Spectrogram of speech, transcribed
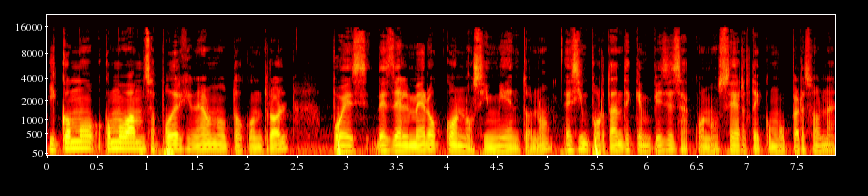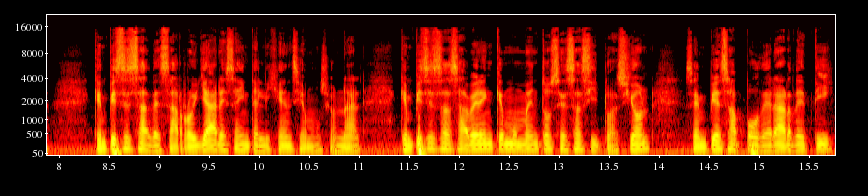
¿Y cómo, cómo vamos a poder generar un autocontrol? Pues desde el mero conocimiento, ¿no? Es importante que empieces a conocerte como persona, que empieces a desarrollar esa inteligencia emocional, que empieces a saber en qué momentos esa situación se empieza a apoderar de ti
